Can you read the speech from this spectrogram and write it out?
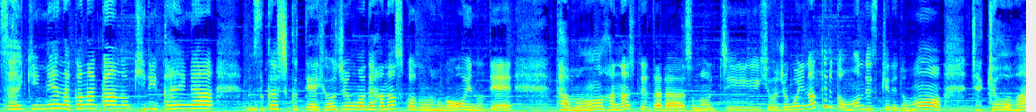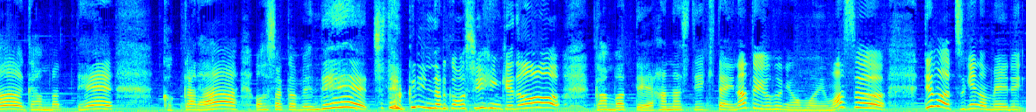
最近ねなかなかあの切り替えが難しくて標準語で話すことの方が多いので多分話してたらそのうち標準語になってると思うんですけれどもじゃあ今日は頑張ってこっから大阪弁でちょっとゆっくりになるかもしれへんけど頑張って話していきたいなというふうに思います。では次のメール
